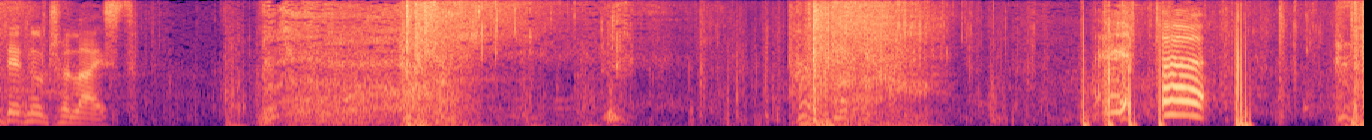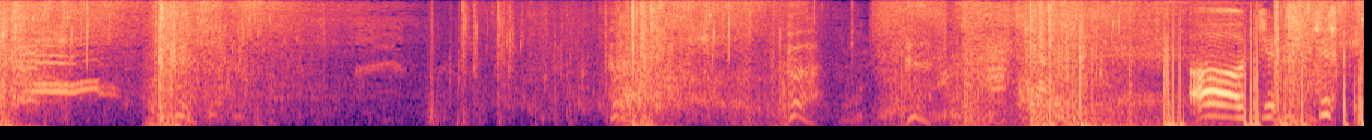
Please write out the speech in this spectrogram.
Undead neutralized. Uh. Oh, ju- just.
